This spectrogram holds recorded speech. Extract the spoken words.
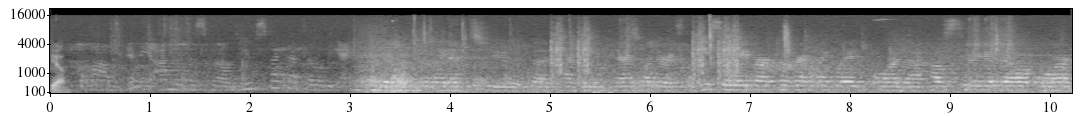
Yeah. Omnibus bill, do you expect that will be any related to the tragedy in Paris, whether it's the visa waiver program language or the House Syria bill or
